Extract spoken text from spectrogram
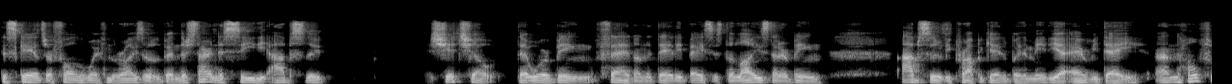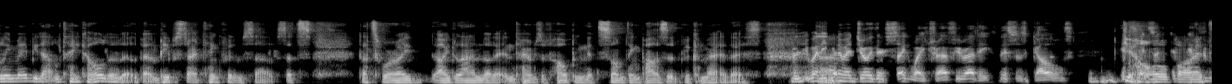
the scales are falling away from the rise a little bit and they're starting to see the absolute shit show that we're being fed on a daily basis, the lies that are being absolutely propagated by the media every day. And hopefully maybe that'll take hold a little bit and people start to think for themselves. That's that's where I I'd land on it in terms of hoping that something positive could come out of this. Well, you're uh, going to enjoy this segue, Trev. You ready? This is gold. Go for it.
